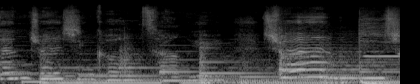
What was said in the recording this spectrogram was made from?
辗转心口，藏于唇齿。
